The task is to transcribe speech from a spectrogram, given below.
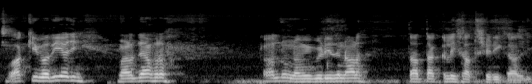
ਬਾਕੀ ਵਧੀਆ ਜੀ, ਮਿਲਦੇ ਆ ਫਿਰ ਕੱਲ ਨੂੰ ਨਵੀਂ ਵੀਡੀਓ ਦੇ ਨਾਲ। ਤਦ ਤੱਕ ਲਈ ਸਤਿ ਸ਼੍ਰੀ ਅਕਾਲ ਜੀ।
